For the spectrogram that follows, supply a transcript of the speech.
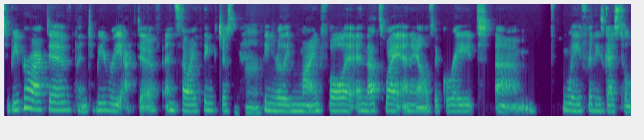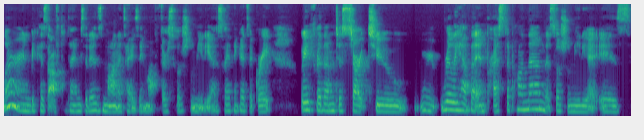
to be proactive than to be reactive and so i think just mm-hmm. being really mindful and that's why nil is a great um, way for these guys to learn because oftentimes it is monetizing off their social media. So I think it's a great way for them to start to really have that impressed upon them that social media is,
